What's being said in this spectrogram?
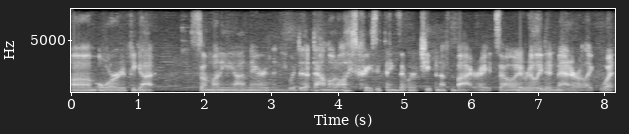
Um, or if he got some money on there then he would d- download all these crazy things that were cheap enough to buy right? So it really didn't matter like what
